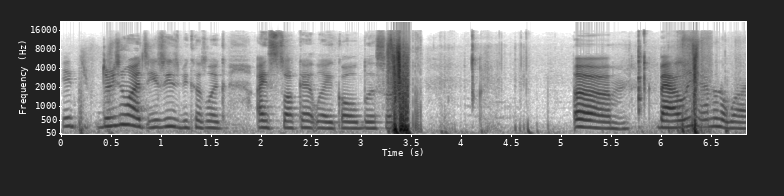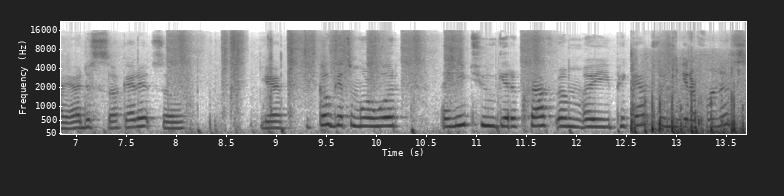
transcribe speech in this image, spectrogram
it's, the reason why it's easy is because like I suck at like all this, um, um, battling. I don't know why, I just suck at it, so yeah. Let's go get some more wood. I need to get a craft um a pickaxe and get a furnace.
